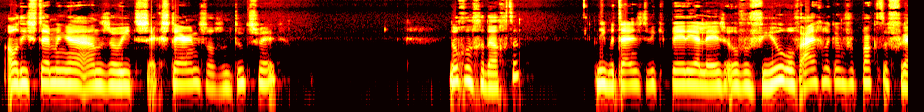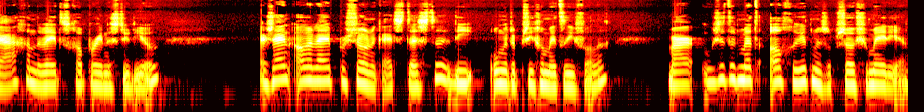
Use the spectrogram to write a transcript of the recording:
al die stemmingen aan zoiets externs als een toetsweek. Nog een gedachte die me tijdens de Wikipedia lezen overviel, of eigenlijk een verpakte vraag aan de wetenschapper in de studio. Er zijn allerlei persoonlijkheidstesten die onder de psychometrie vallen. Maar hoe zit het met algoritmes op social media?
